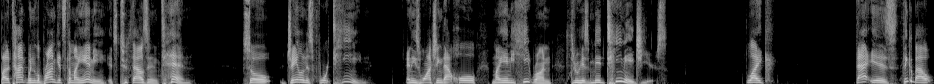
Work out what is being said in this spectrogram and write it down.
by the time when LeBron gets to Miami, it's 2010. So Jaylen is 14 and he's watching that whole Miami Heat run through his mid teenage years. Like, that is, think about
